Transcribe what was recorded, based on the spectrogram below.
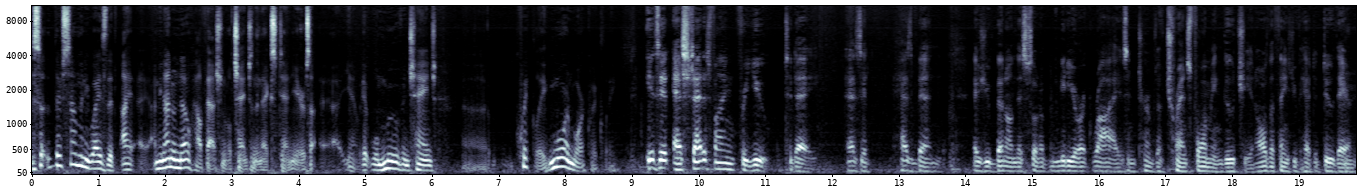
so there's so many ways that I, I mean, I don't know how fashion will change in the next 10 years. I, I, you know, it will move and change uh, quickly, more and more quickly. Is it as satisfying for you today as it has been as you've been on this sort of meteoric rise in terms of transforming Gucci and all the things you've had to do there? Mm.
